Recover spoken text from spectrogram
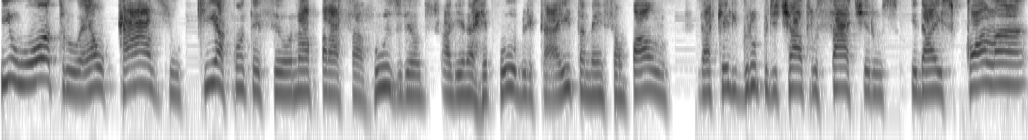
E o outro é o caso que aconteceu na Praça Roosevelt, ali na República, aí também em São Paulo, daquele grupo de teatro Sátiros e da escola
